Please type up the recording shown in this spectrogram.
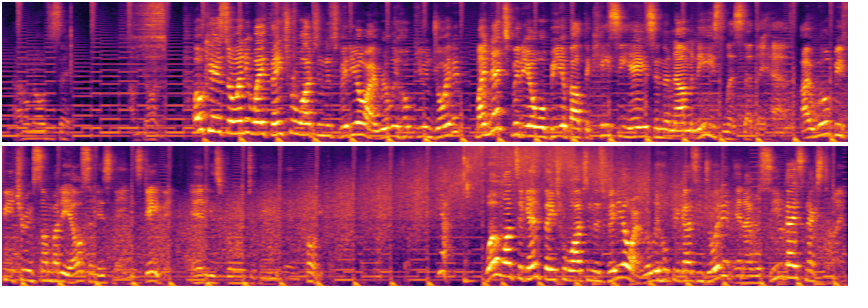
I don't know what to say. I'm done. Okay, so anyway, thanks for watching this video. I really hope you enjoyed it. My next video will be about the KCAs and the nominees list that they have. I will be featuring somebody else, and his name is David, and he's going to be in Ponyville. Well, once again, thanks for watching this video. I really hope you guys enjoyed it, and I will see you guys next time.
